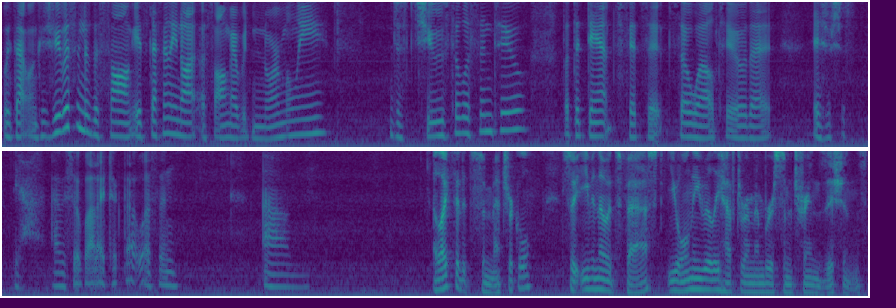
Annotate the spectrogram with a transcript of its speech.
with that one. Because if you listen to the song, it's definitely not a song I would normally just choose to listen to. But the dance fits it so well, too, that it's just, yeah, I was so glad I took that lesson. Um, I like that it's symmetrical. So even though it's fast, you only really have to remember some transitions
